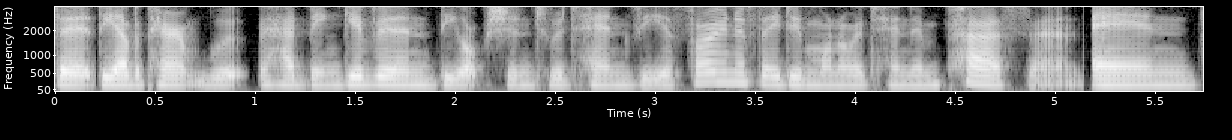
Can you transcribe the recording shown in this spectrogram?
that the other parent w- had been given the option to attend via phone if they didn't want to attend in person, and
